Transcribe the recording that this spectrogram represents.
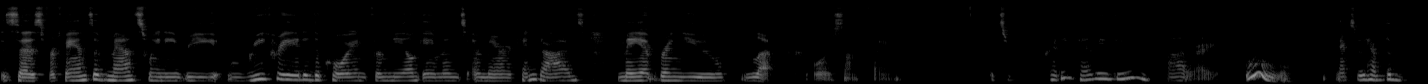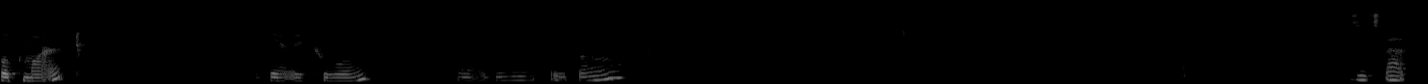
It says, for fans of Mad Sweeney, re- recreated the coin from Neil Gaiman's American Gods. May it bring you luck or something. It's pretty heavy duty. All right. Ooh, next we have the bookmark. Very cool. NRB April. It's that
